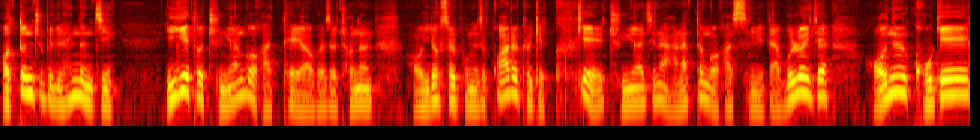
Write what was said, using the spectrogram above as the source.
어떤 준비를 했는지 이게 더 중요한 것 같아요. 그래서 저는 어, 이력서를 보면서 과를 그렇게 크게 중요하지는 않았던 것 같습니다. 물론 이제 어느 고객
